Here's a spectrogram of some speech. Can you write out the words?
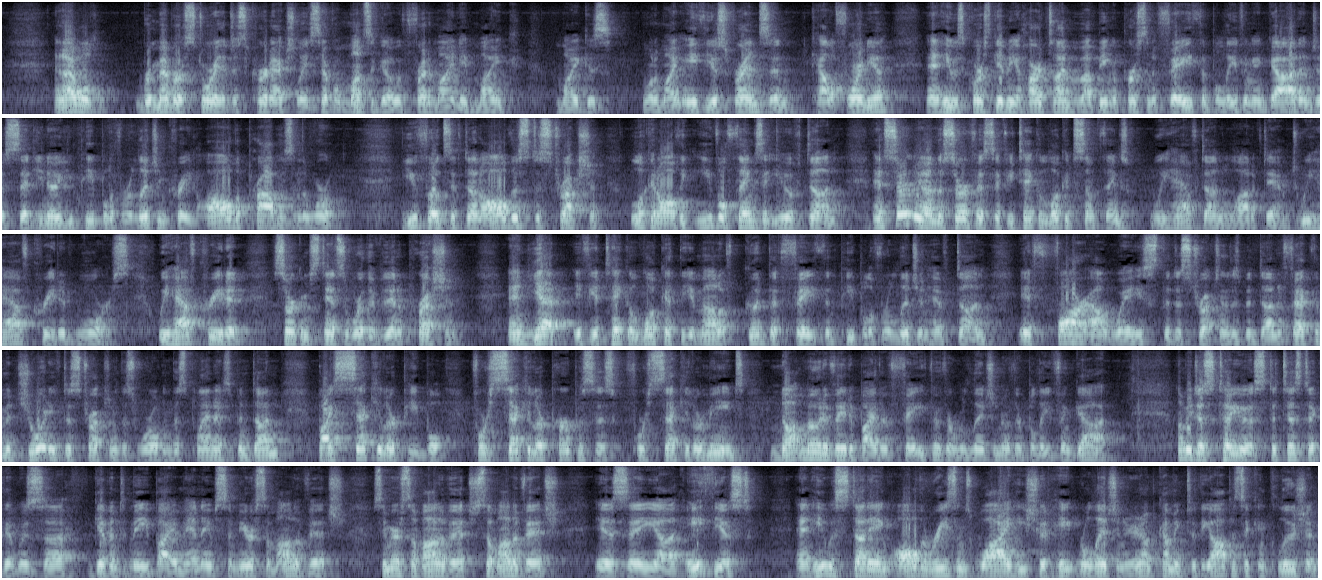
And I will remember a story that just occurred actually several months ago with a friend of mine named Mike. Mike is one of my atheist friends in California. And he was, of course, giving me a hard time about being a person of faith and believing in God, and just said, You know, you people of religion create all the problems in the world. You folks have done all this destruction. Look at all the evil things that you have done. And certainly on the surface, if you take a look at some things, we have done a lot of damage. We have created wars. We have created circumstances where there have been oppression. And yet, if you take a look at the amount of good that faith and people of religion have done, it far outweighs the destruction that has been done. In fact, the majority of destruction of this world and this planet has been done by secular people for secular purposes, for secular means, not motivated by their faith or their religion or their belief in God. Let me just tell you a statistic that was uh, given to me by a man named Samir Simonovich. Samir Simonovich, Simonovich is a uh, atheist and he was studying all the reasons why he should hate religion and ended up coming to the opposite conclusion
